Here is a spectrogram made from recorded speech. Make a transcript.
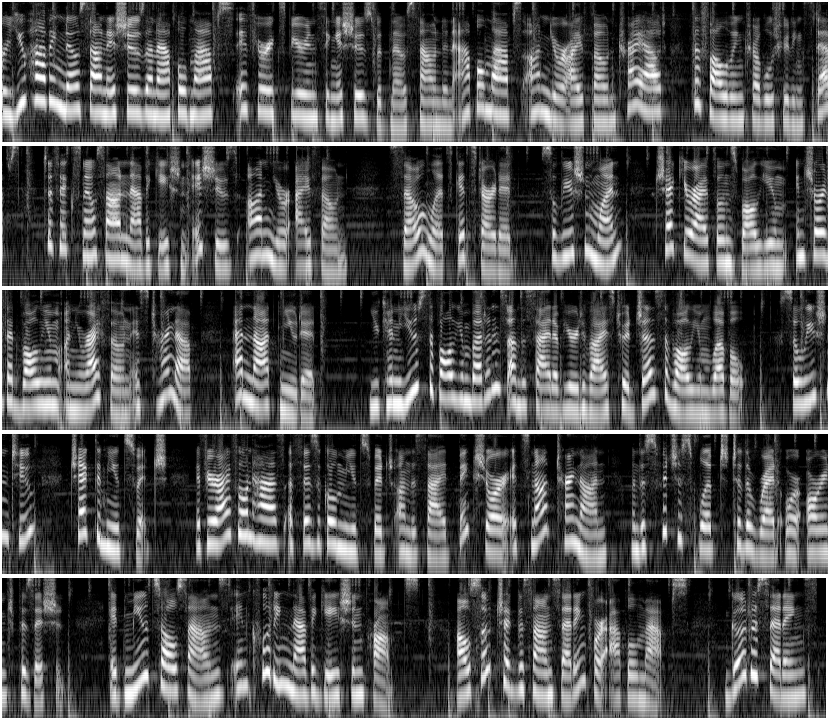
Are you having no sound issues on Apple Maps? If you're experiencing issues with no sound in Apple Maps on your iPhone, try out the following troubleshooting steps to fix no sound navigation issues on your iPhone. So let's get started. Solution 1 Check your iPhone's volume. Ensure that volume on your iPhone is turned up and not muted. You can use the volume buttons on the side of your device to adjust the volume level. Solution 2 Check the mute switch. If your iPhone has a physical mute switch on the side, make sure it's not turned on when the switch is flipped to the red or orange position. It mutes all sounds, including navigation prompts. Also, check the sound setting for Apple Maps. Go to Settings,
